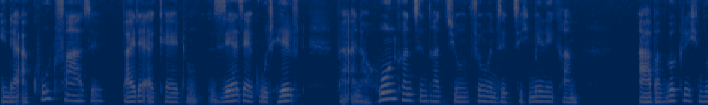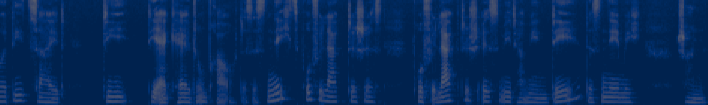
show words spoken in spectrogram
in der Akutphase bei der Erkältung sehr, sehr gut hilft, bei einer hohen Konzentration, 75 Milligramm, aber wirklich nur die Zeit, die die Erkältung braucht. Das ist nichts Prophylaktisches. Prophylaktisch ist Vitamin D, das nehme ich schon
